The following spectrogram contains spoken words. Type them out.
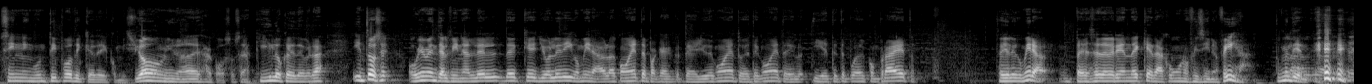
Sin ningún tipo de, de comisión ni nada de esa cosa. O sea, aquí lo que de verdad. Y entonces, obviamente, al final del, de que yo le digo, mira, habla con este para que te ayude con esto, este con este, y este te puede comprar esto. Entonces yo le digo, mira, ustedes se deberían de quedar con una oficina fija. ¿Tú me claro, entiendes?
